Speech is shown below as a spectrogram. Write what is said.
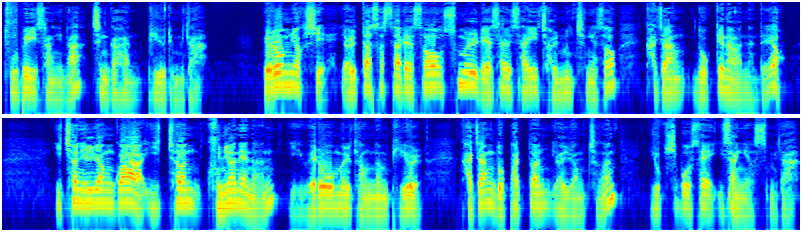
2배 이상이나 증가한 비율입니다. 외로움 역시 15살에서 24살 사이 젊은 층에서 가장 높게 나왔는데요. 2001년과 2009년에는 이 외로움을 겪는 비율 가장 높았던 연령층은 65세 이상이었습니다.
